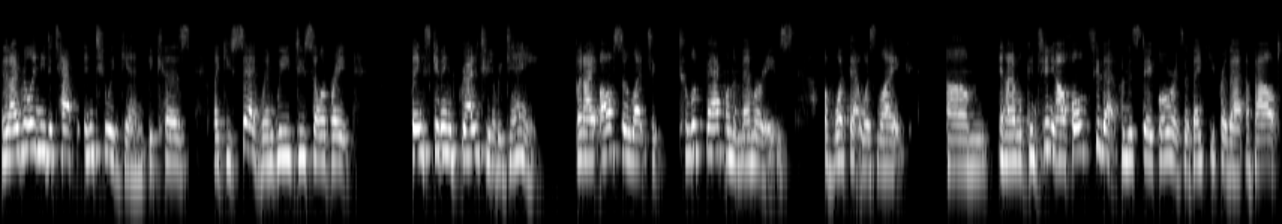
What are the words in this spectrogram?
that I really need to tap into again. Because, like you said, when we do celebrate Thanksgiving, gratitude every day, but I also like to, to look back on the memories of what that was like. Um, and I will continue, I'll hold to that from this day forward. So thank you for that about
